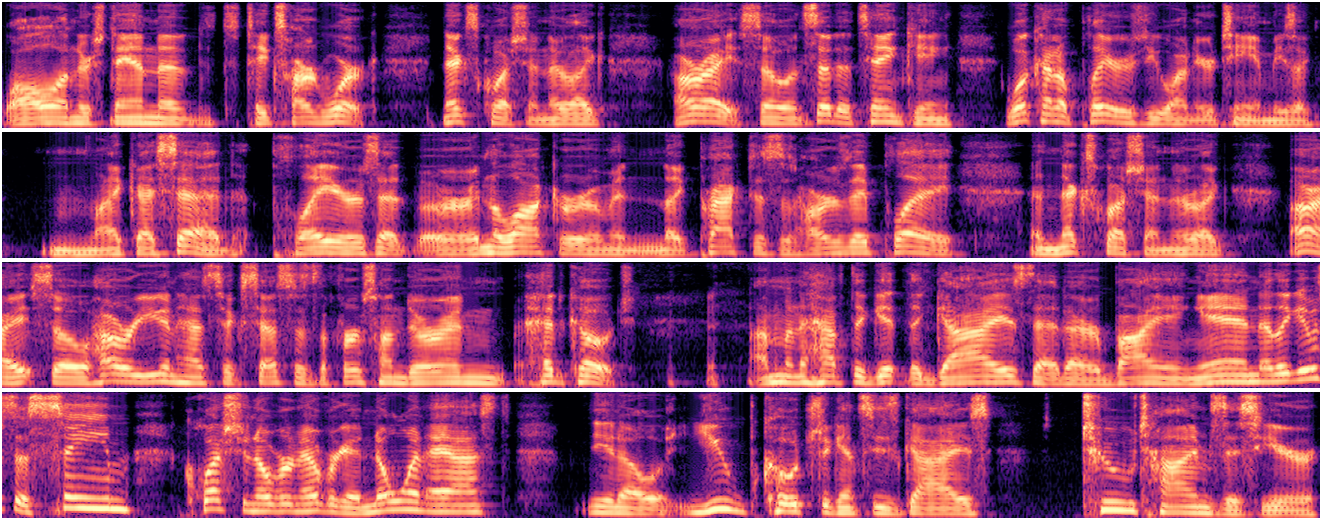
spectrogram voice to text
all understand that it takes hard work. Next question, they're like, all right, so instead of tanking, what kind of players do you want on your team? He's like, "Mm, like I said, players that are in the locker room and like practice as hard as they play. And next question, they're like, all right, so how are you going to have success as the first Honduran head coach? I'm going to have to get the guys that are buying in. And, like it was the same question over and over again. No one asked, you know, you coached against these guys two times this year.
